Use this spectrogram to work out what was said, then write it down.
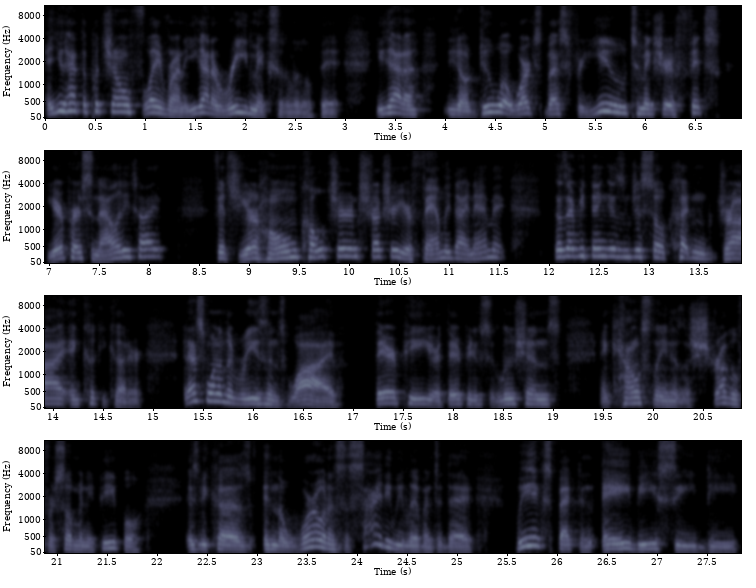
and you have to put your own flavor on it. You got to remix it a little bit. You got to, you know, do what works best for you to make sure it fits your personality type, fits your home culture and structure, your family dynamic, because everything isn't just so cut and dry and cookie cutter. And that's one of the reasons why therapy or therapeutic solutions and counseling is a struggle for so many people is because in the world and society we live in today, we expect an A, B, C, D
